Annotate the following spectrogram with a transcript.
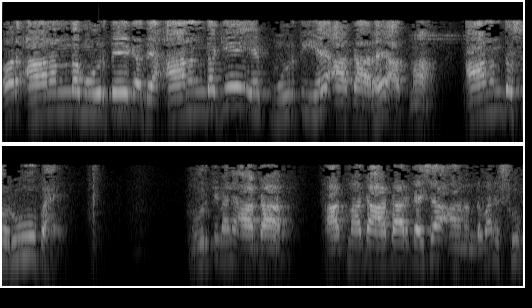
और आनंद मूर्ति कहते हैं। आनंद के एक मूर्ति है, आकार है, आत्मा। आनंद स्वरूप है। मूर्ति माने आकार। आत्मा का आकार कैसा? आनंद माने सुख।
